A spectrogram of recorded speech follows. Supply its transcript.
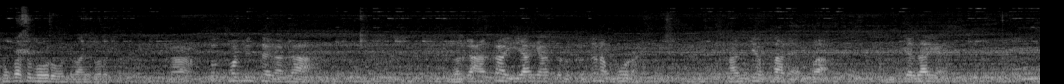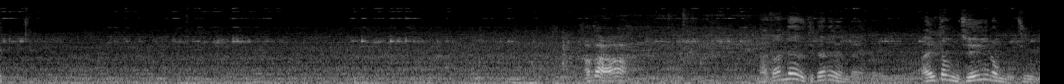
돈가스 먹으러 오는데 많이 걸었다. 나 톱톱 밑에 가가 너가 아까 이야기한 대로 그거나 뭐라 한겹판에 뭐 육개장에 가다 나도 한 대를 기다려야 된다니까. 아 일단 뭐 재영이랑 뭐 지금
